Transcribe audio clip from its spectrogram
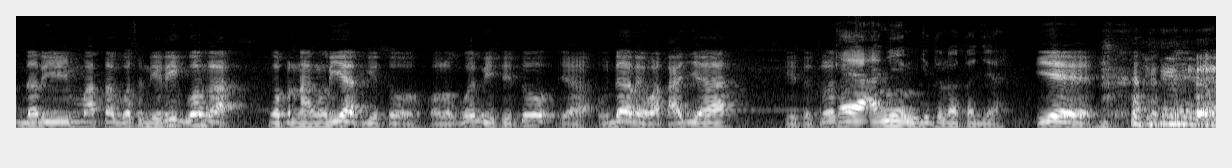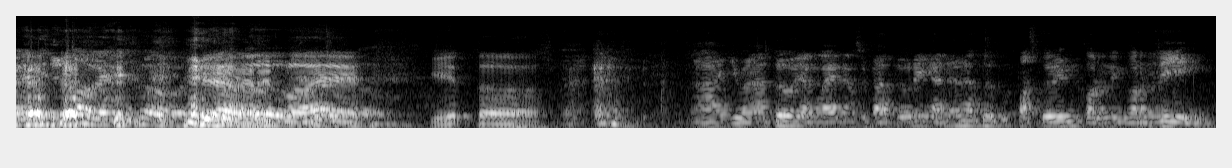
Dari mata gue sendiri gue nggak nggak pernah ngeliat gitu. Kalau gue di situ ya udah lewat aja gitu. Terus Kayak angin gitu loh aja. iya. Iya let it flow aja. gitu gimana tuh yang lain yang suka touring? Ada nggak tuh pas touring cornering-cornering?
